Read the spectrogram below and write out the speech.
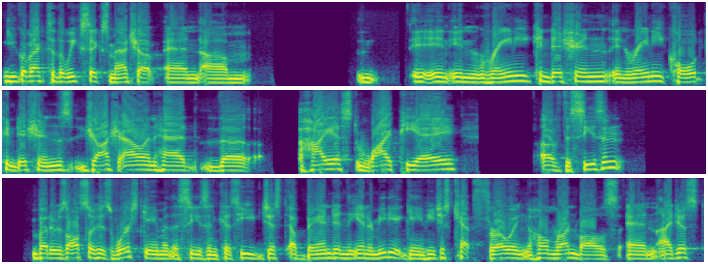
you go back to the Week Six matchup, and um, in in rainy conditions, in rainy cold conditions, Josh Allen had the highest YPA of the season, but it was also his worst game of the season because he just abandoned the intermediate game. He just kept throwing home run balls, and I just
